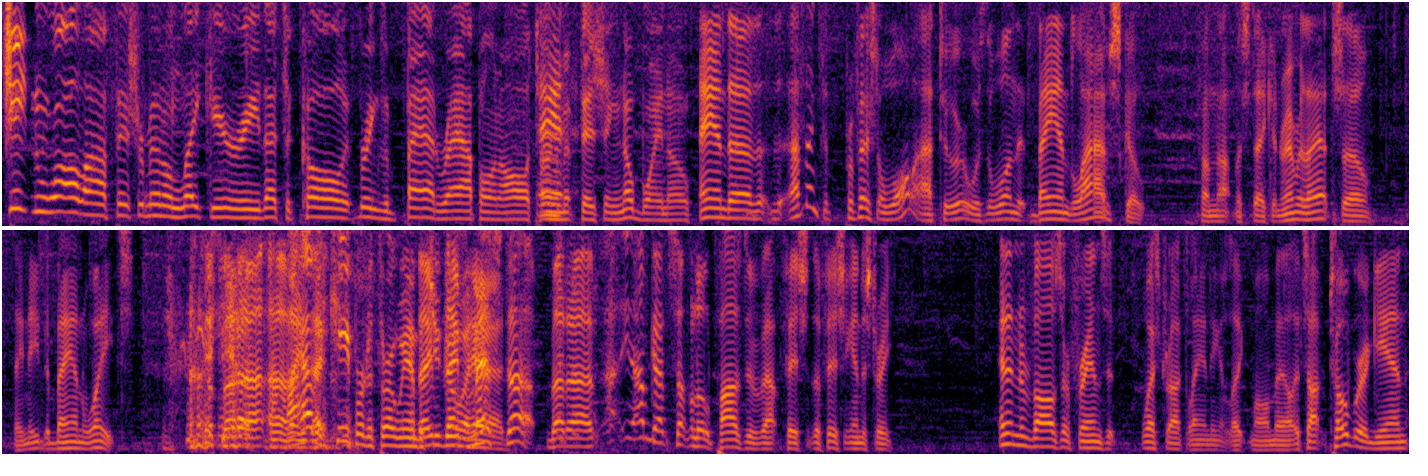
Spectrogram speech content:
cheating walleye fishermen on Lake Erie. That's a call. It brings a bad rap on all tournament fishing. No bueno. And uh, the, the, I think the professional walleye tour was the one that banned LiveScope, if I'm not mistaken. Remember that? So they need to ban weights. But, uh, uh, I they- have a keeper to throw in, but they, you go they ahead. messed up. But uh, you know, I've got something a little positive about fish, the fishing industry, and it involves our friends at West Rock Landing at Lake Maumelle. It's October again,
